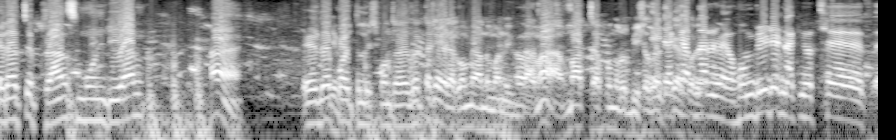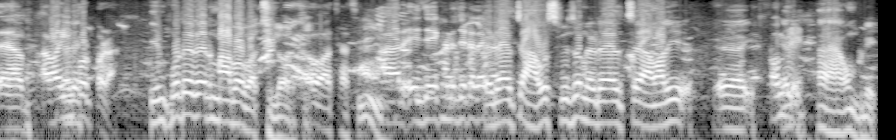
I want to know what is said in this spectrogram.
এটা হচ্ছে ফ্রান্স মুন্ডিয়ান হ্যাঁ? এটা পঁয়তাল্লিশ পঞ্চাশ হাজার টাকা আনুমানিক দাম হ্যাঁ? বাচ্চা পনেরো বিশ হাজার এটা কি টাকা আপনার হোম ব্রিডের নাকি হচ্ছে ইম্পোর্ট করা? ইম্পোর্টের এর মা বাবা ছিল আর কি। ও আচ্ছা আচ্ছা। আর এই যে এখানে যেটা এটা হচ্ছে হাউস পিজন এটা হচ্ছে আমারই breed? হ্যাঁ হোম ব্রিড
